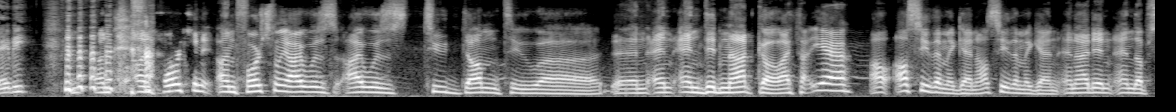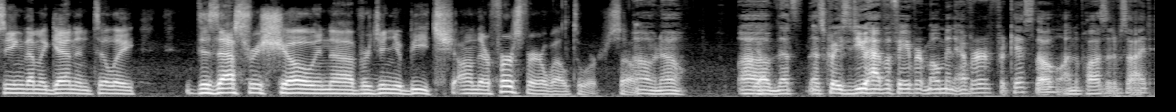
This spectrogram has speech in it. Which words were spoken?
Maybe. Un- unfortunately, unfortunately, I was I was too dumb to uh, and and and did not go. I thought, yeah, I'll I'll see them again. I'll see them again, and I didn't end up seeing them again until a disastrous show in uh, Virginia Beach on their first farewell tour. So, oh no, uh, yeah. that's that's crazy. Do you have a favorite moment ever for Kiss though? On the positive side.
